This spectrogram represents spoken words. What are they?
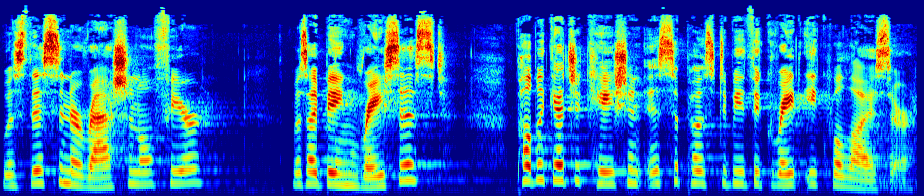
Was this an irrational fear? Was I being racist? Public education is supposed to be the great equalizer.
